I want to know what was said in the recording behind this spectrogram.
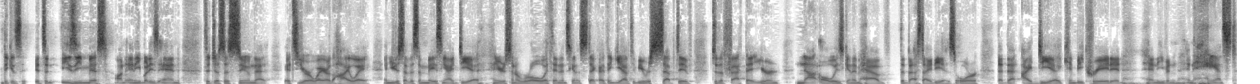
I think it's it's an easy miss on anybody's end to just assume that it's your way or the highway, and you just have this amazing idea and you're just going to roll with it and it's going to stick. I think you have to be receptive to the fact that you're not always going to have the best ideas, or that that idea can be created and even enhanced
